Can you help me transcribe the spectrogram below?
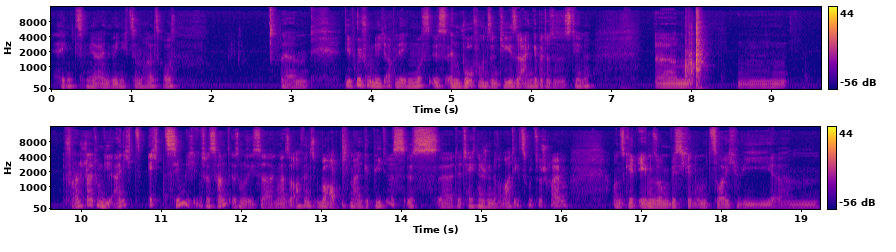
hängt es mir ein wenig zum Hals raus. Ähm, die Prüfung, die ich ablegen muss, ist Entwurf und Synthese eingebetteter Systeme. Ähm, Veranstaltung, die eigentlich echt ziemlich interessant ist, muss ich sagen. Also auch wenn es überhaupt nicht mein Gebiet ist, ist äh, der technischen Informatik zuzuschreiben. Und es geht eben so ein bisschen um Zeug wie ähm,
